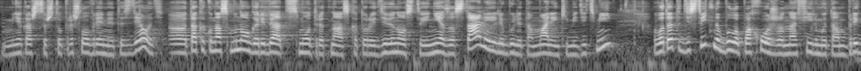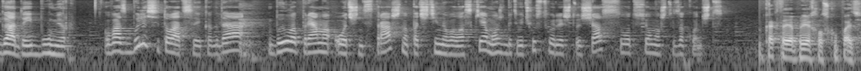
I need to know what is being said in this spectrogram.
Мне кажется, что пришло время это сделать. Э, Так как у нас много ребят смотрят нас, которые 90-е не застали или были там маленькими детьми, вот это действительно было похоже на фильмы там «Бригада» и «Бумер». У вас были ситуации, когда было прямо очень страшно, почти на волоске, может быть, вы чувствовали, что сейчас вот все может и закончиться? Как-то я приехал скупать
